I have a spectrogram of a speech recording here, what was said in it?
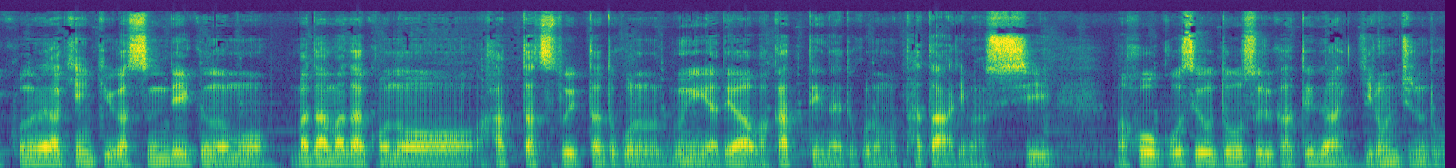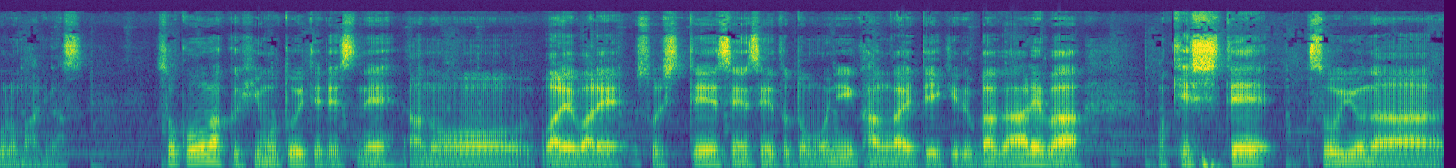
々このような研究が進んでいくのもまだまだこの発達といったところの分野では分かっていないところも多々ありますし、まあ、方向性をどうするかというのは議論中のところもあります。そこをうまく紐解いてですねあの我々そして先生と共に考えていける場があれば決してそういうような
